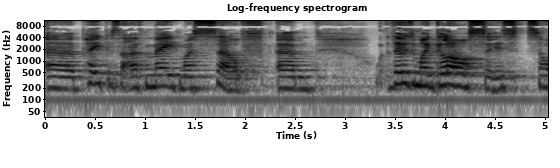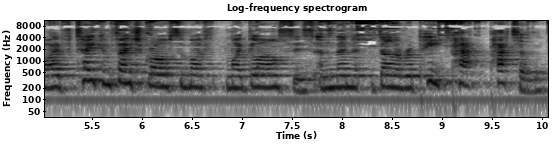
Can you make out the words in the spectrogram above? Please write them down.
uh, papers that I've made myself. Um, those are my glasses, so I've taken photographs of my, my glasses and then done a repeat pat pattern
